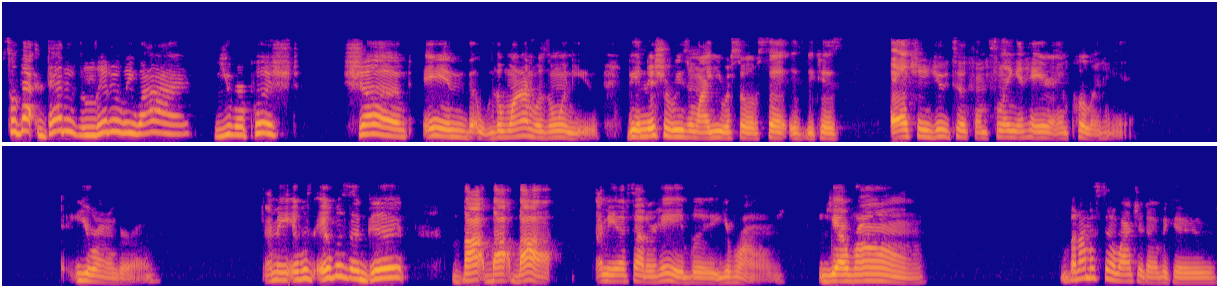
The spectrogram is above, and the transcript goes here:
So that that is literally why you were pushed, shoved, and the, the wine was on you. The initial reason why you were so upset is because actions you took from flinging hair and pulling hair. You're wrong, girl. I mean, it was it was a good bop bop bop. I mean, upside her head, but you're wrong. You're wrong. But I'm gonna still watch it though because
